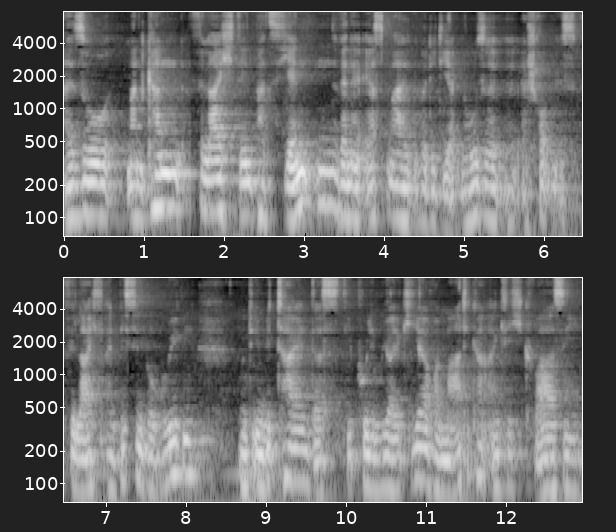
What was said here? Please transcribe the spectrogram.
Also man kann vielleicht den Patienten, wenn er erstmal über die Diagnose äh, erschrocken ist, vielleicht ein bisschen beruhigen und ihm mitteilen, dass die Polymyalgia rheumatica eigentlich quasi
